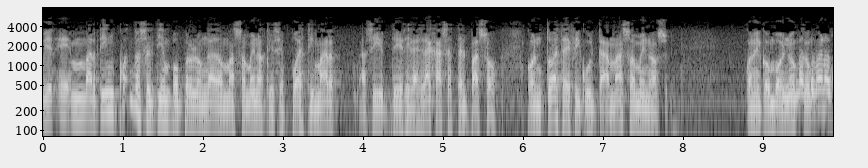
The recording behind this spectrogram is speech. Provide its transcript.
Bien, eh, Martín, ¿cuánto es el tiempo prolongado más o menos que se puede estimar, así desde las lajas hasta el paso, con toda esta dificultad, más o menos, con el convoy, ¿no? Más o menos,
